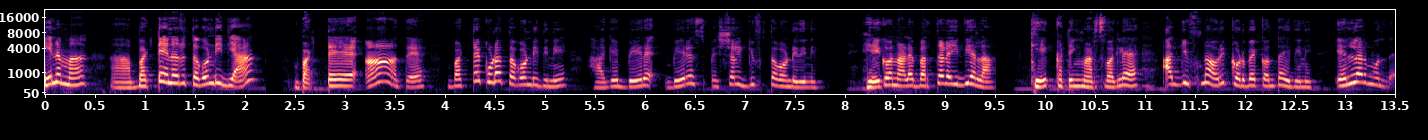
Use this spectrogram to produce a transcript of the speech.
ಏನಮ್ಮ? ಬಟ್ಟೆ ಏನಾದ್ರು ತಗೊಂಡಿದ್ಯಾ? ಬಟ್ಟೆ, ಆ ಅತ್ತೆ, ಬಟ್ಟೆ ಕೂಡ ತಗೊಂಡಿದ್ದೀನಿ. ಹಾಗೆ ಬೇರೆ ಬೇರೆ ಸ್ಪೆಷಲ್ ಗಿಫ್ಟ್ ತಗೊಂಡಿದ್ದೀನಿ. ಹೇಗೋ ನಾಳೆ ಬರ್ತಡೇ ಇದೆಯಲ್ಲ ಕೇಕ್ ಕಟಿಂಗ್ ಮಾಡಿಸುವಾಗ್ಲೇ ಆ ಗಿಫ್ಟ್ನ ಅವ್ರಿಗೆ ಕೊಡ್ಬೇಕು ಅಂತ ಇದ್ದೀನಿ. ಎಲ್ಲರ ಮುಂದೆ.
